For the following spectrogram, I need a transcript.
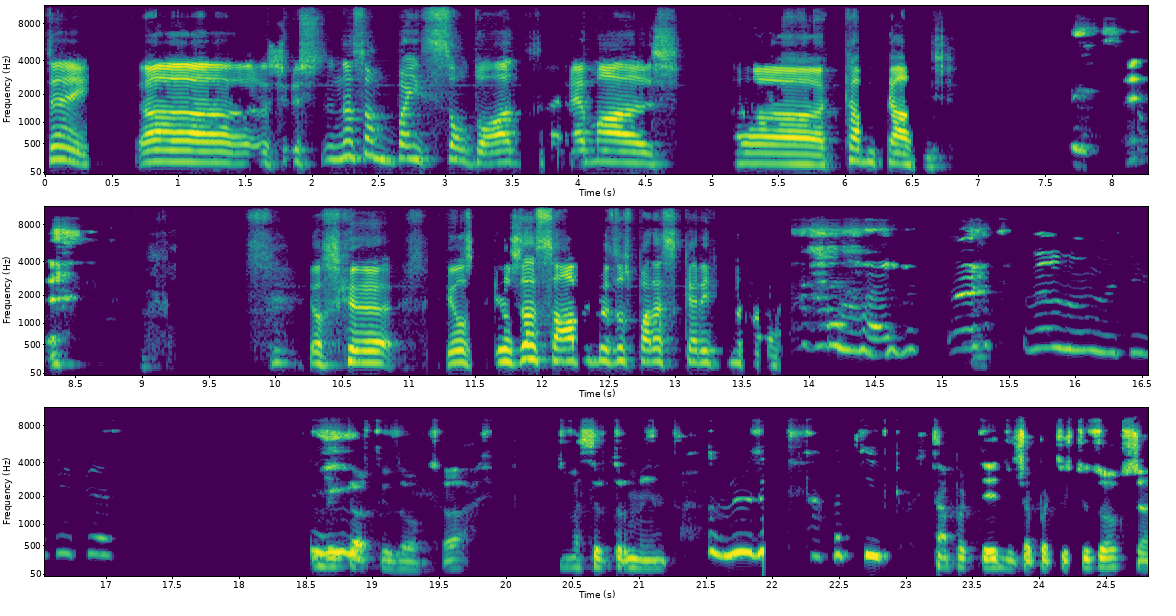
Sim. s- não são bem soldados, é mais ah, kamikazes. Eles, que, eles, eles já sabem, mas eles parecem que querem te matar. Ai, isto vai ser tormento. Está partido, já partiste os óculos, já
